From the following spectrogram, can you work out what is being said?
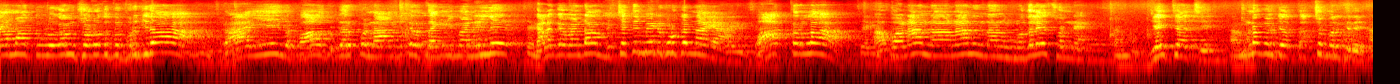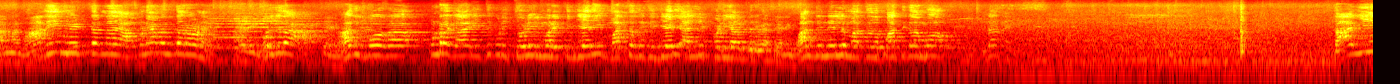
ஏமாத்து உலகம் சொல்றது இப்ப புரிஞ்சுதா? தாயி இந்த பாலத்துக்கு கருப்ப நான் இருக்கிற தகிரிமா நில்லு. கலங்க வேண்டாம் மிச்சத்தையும் மீட்டு கொடுக்கணாயா பாத்திரலாம். அவனா நானான்னு நான் முதலே சொன்னேன். ஜெயிச்சாச்சு. இன்னும் கொஞ்சம் தச்சம் இருக்குது. அதையும் மீட்டு தரணும் அவனே வந்து தரவனே புரிஞ்சுதா? அது போக உன்ற காரியத்துக்கு நீ தொழில் முறைக்கும் சரி மத்ததுக்கும் சரி அள்ளிப்படி வந்துருவேன் வந்து நெல்லு மத்ததை பார்த்துக்கலாம் போ. தாயி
